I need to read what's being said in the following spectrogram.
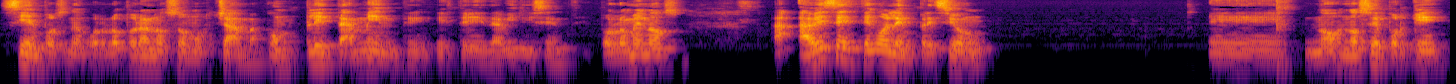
100% de acuerdo, los no somos chamba, completamente, este, David Vicente. Por lo menos, a, veces tengo la impresión, eh, no, no sé por qué,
